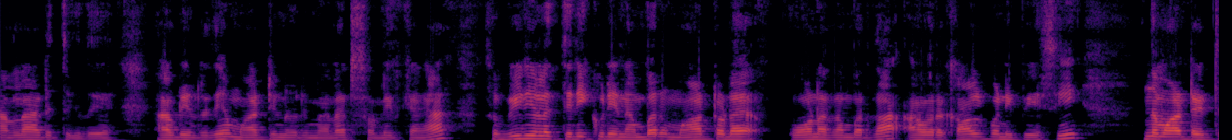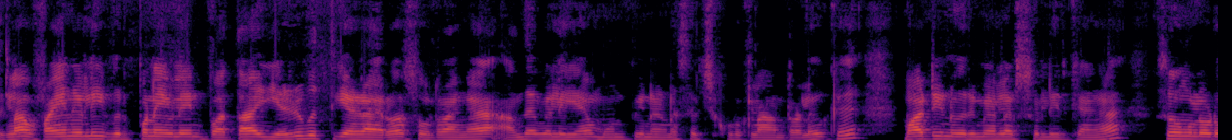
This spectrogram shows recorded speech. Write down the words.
நல்லா எடுத்துக்குது அப்படின்றதையும் மாட்டின் உரிமையாளர் சொல்லியிருக்காங்க. ஸோ வீடியோவில் தெரியக்கூடிய நம்பர் மாட்டோட ஓனர் நம்பர் தான். அவரை கால் பண்ணி பேசி இந்த மாட்டை எடுத்துக்கலாம். ஃபைனலி விற்பனை விலைன்னு பார்த்தா எழுபத்தி ஏழாயிரரூவா சொல்கிறாங்க அந்த விலையை முன்பின் அனுசரித்து கொடுக்கலான்ற அளவுக்கு மாட்டின் உரிமையாளர் சொல்லியிருக்காங்க. ஸோ உங்களோட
